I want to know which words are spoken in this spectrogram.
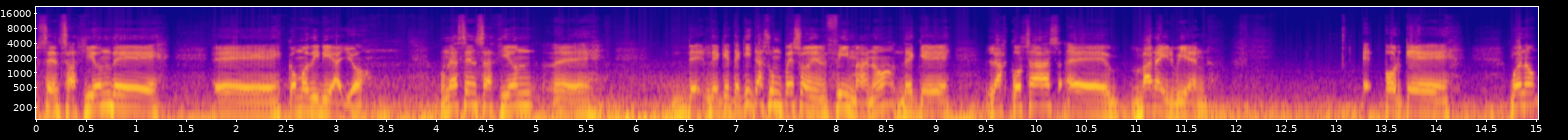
sensación de... Eh, ¿Cómo diría yo? Una sensación eh, de, que te quitas un peso encima, ¿no? De que las cosas eh, van a ir bien. porque, bueno,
